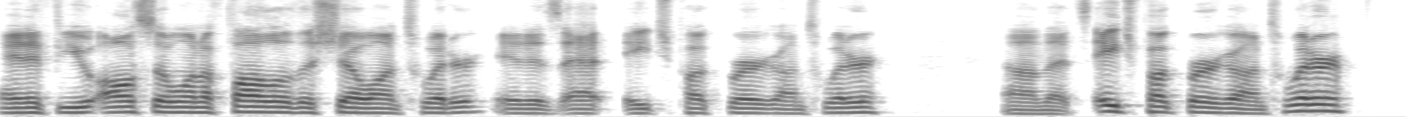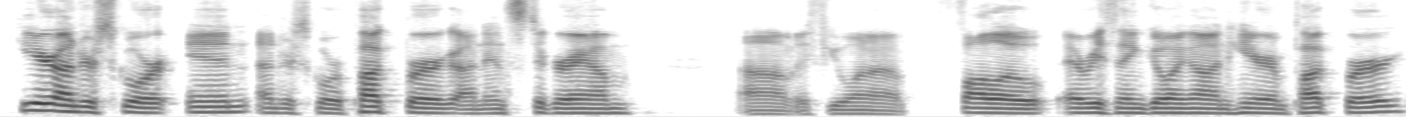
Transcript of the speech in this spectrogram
and if you also want to follow the show on Twitter, it is at H Puckburg on Twitter. Um, that's H Puckburg on Twitter. Here underscore in underscore Puckburg on Instagram. Um, if you want to follow everything going on here in Puckburg.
